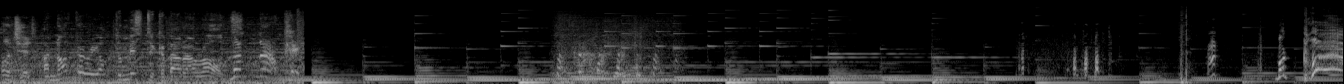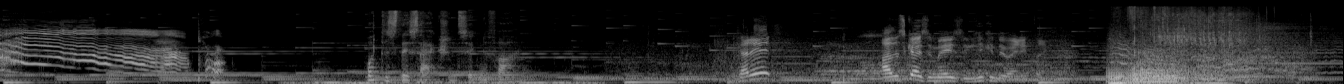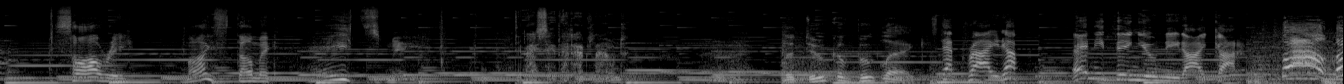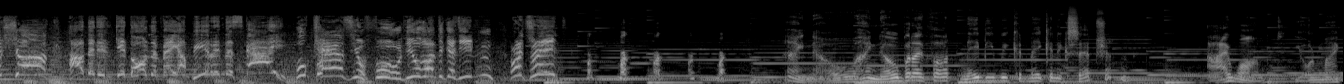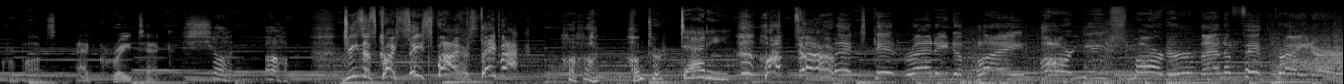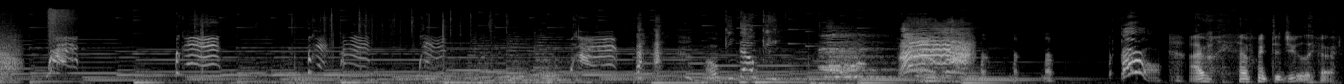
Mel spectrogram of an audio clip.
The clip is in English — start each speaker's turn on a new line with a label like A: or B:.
A: Budget.
B: I'm not very optimistic about our odds.
A: Not now, Kate.
C: What does this action signify?
D: Cut it. Ah, this guy's amazing. He can do anything.
E: Sorry. My stomach hates me.
F: Did I say that out loud?
G: The Duke of Bootleg.
B: Step right up. Anything you need, I got it.
E: Oh! A shark! How did it get all the way up here in the sky?
A: Who cares, you fool? Do you want to get eaten? Retreat!
F: I know, I know, but I thought maybe we could make an exception.
G: I want your microbots at Krei Tech.
E: Shut up. Jesus Christ, ceasefire! Stay back!
F: Hunter?
H: Daddy.
E: Hunter!
B: Let's get ready to play Are You Smarter Than a Fifth Grader? Okie dokie. Ah!
F: I, I went to Juilliard.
